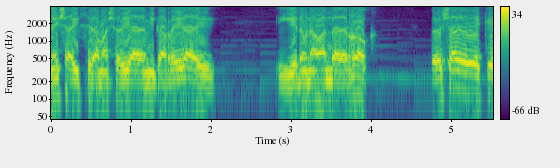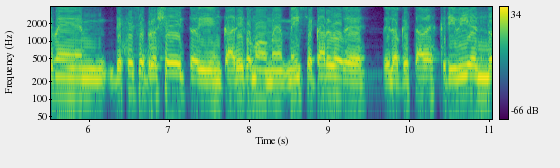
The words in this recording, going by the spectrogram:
ella hice la mayoría de mi carrera y, era una banda de rock. Pero ya desde que me dejé ese proyecto y encaré como me, hice cargo de, lo que estaba escribiendo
